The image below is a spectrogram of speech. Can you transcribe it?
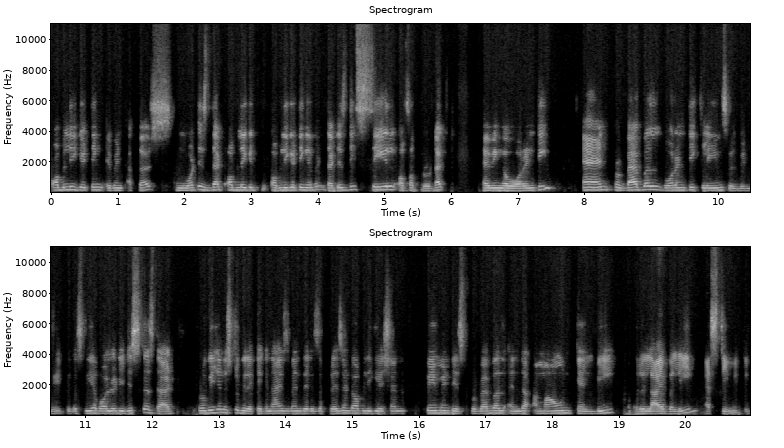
obligating event occurs. And what is that obligating event? That is the sale of a product having a warranty and probable warranty claims will be made because we have already discussed that provision is to be recognized when there is a present obligation, payment is probable and the amount can be reliably estimated.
